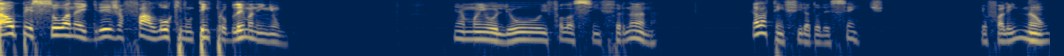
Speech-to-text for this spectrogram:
tal pessoa na igreja falou que não tem problema nenhum. Minha mãe olhou e falou assim: Fernanda, ela tem filho adolescente? Eu falei: não.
